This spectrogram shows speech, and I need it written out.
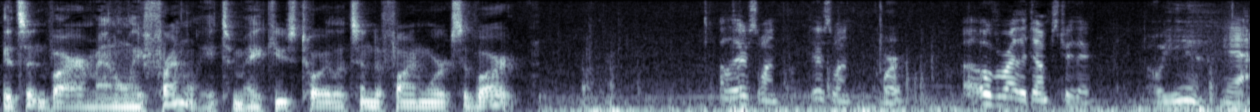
it's environmentally friendly to make used toilets into fine works of art. Oh, there's one. There's one. Where? Uh, over by the dumpster there. Oh yeah. Yeah.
